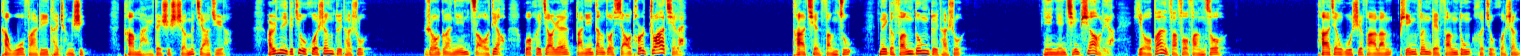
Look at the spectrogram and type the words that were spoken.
他无法离开城市。他买的是什么家具啊？而那个旧货商对他说：“如果您走掉，我会叫人把您当做小偷抓起来。”他欠房租。那个房东对他说：“您年轻漂亮，有办法付房租。”他将五十法郎平分给房东和旧货商，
